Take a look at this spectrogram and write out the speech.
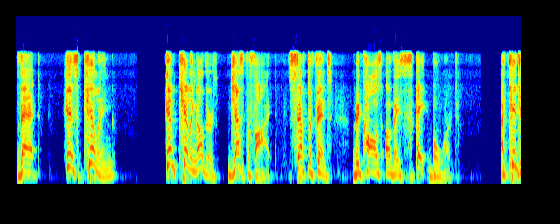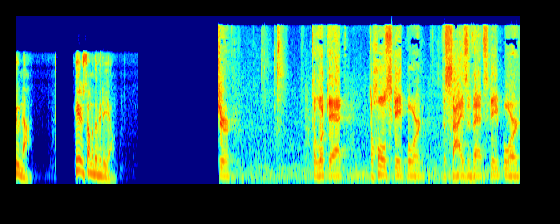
that his killing, him killing others, justified self defense because of a skateboard. I kid you not. Here's some of the video. Sure to look at the whole skateboard, the size of that skateboard,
